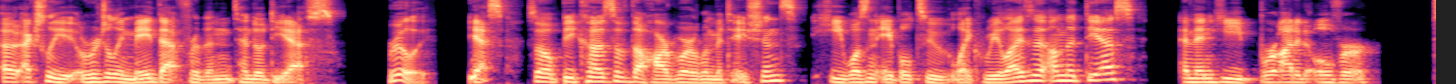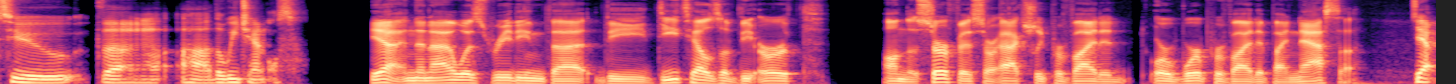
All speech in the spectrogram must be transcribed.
uh, actually originally made that for the Nintendo DS. Really? Yes. So because of the hardware limitations, he wasn't able to like realize it on the DS, and then he brought it over to the uh, the Wii channels. Yeah, and then I was reading that the details of the Earth on the surface are actually provided or were provided by NASA. Yeah.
